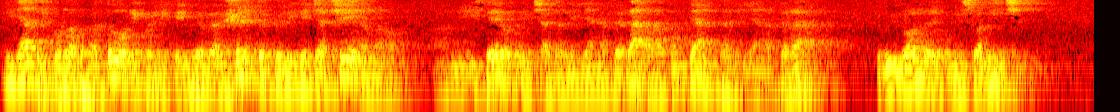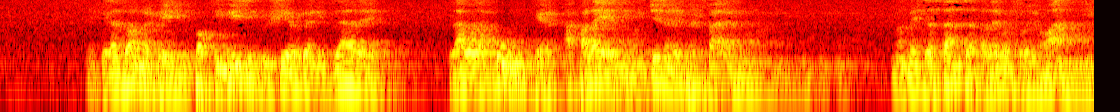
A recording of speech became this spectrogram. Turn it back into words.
gli altri collaboratori, quelli che lui aveva scelto e quelli che già c'erano ministero, cominciato da Liliana Ferrara, la compianta Liliana Ferrara, che lui volle come sua vice. Perché la donna che in pochi mesi riuscì a organizzare l'aula bunker a Palermo, in genere per fare una, una mezza stanza a Palermo ci vogliono anni,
